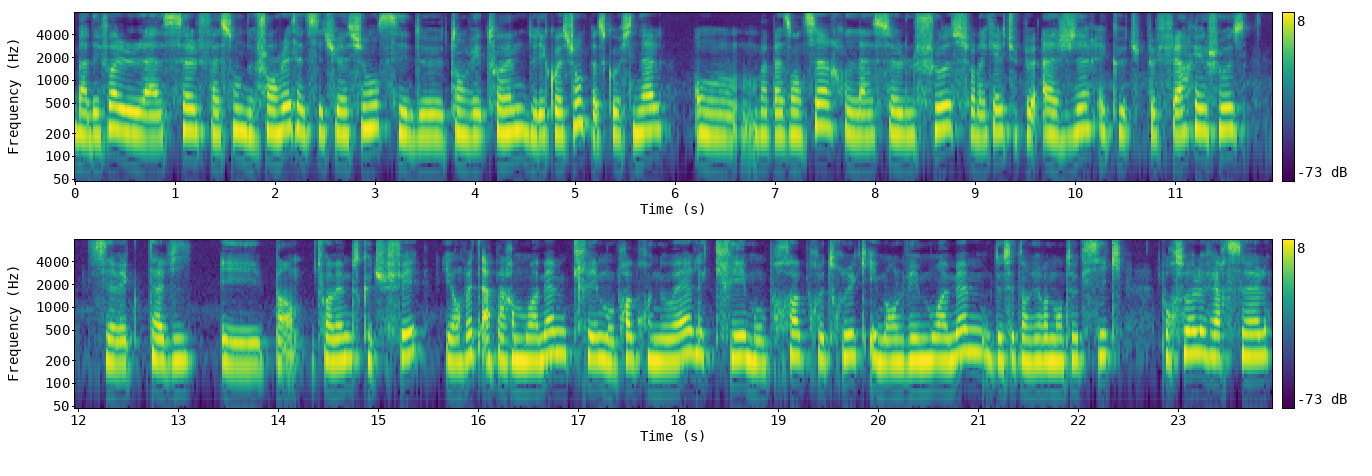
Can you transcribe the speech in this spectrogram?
bah des fois la seule façon de changer cette situation c'est de t'enlever toi-même de l'équation parce qu'au final on, on, va pas se mentir la seule chose sur laquelle tu peux agir et que tu peux faire quelque chose. C'est avec ta vie et ben toi-même ce que tu fais. Et en fait à part moi-même créer mon propre Noël créer mon propre truc et m'enlever moi-même de cet environnement toxique pour soit le faire seul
